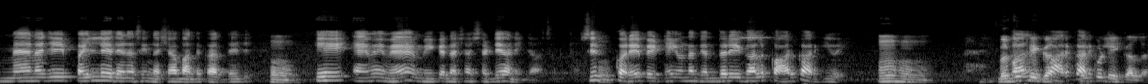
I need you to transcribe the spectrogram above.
ਮੈਂ ਨਾ ਜੀ ਪਹਿਲੇ ਦਿਨ ਅਸੀਂ ਨਸ਼ਾ ਬੰਦ ਕਰਦੇ ਜੀ। ਹੂੰ। ਇਹ ਐਵੇਂ ਵਹਿਮ ਕਿ ਨਸ਼ਾ ਛੱਡਿਆ ਨਹੀਂ ਜਾ ਸਕਦਾ। ਸਿਰਫ ਘਰੇ ਬੈਠੇ ਹੀ ਉਹਨਾਂ ਦੇ ਅੰਦਰ ਇਹ ਗੱਲ ਘਰ ਘਰ ਕੀ ਹੋਈ। ਹੂੰ ਹੂੰ ਬਿਲਕੁਲ ਠੀਕ ਗੱਲ ਬਿਲਕੁਲ। ਠੀਕ ਗੱਲ ਹੈ।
